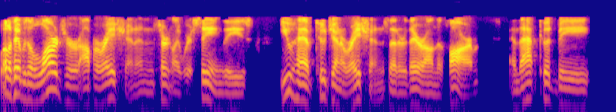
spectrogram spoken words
Well, if it was a larger operation, and certainly we're seeing these, you have two generations that are there on the farm, and that could be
